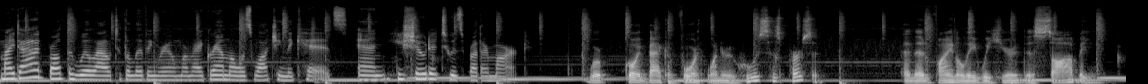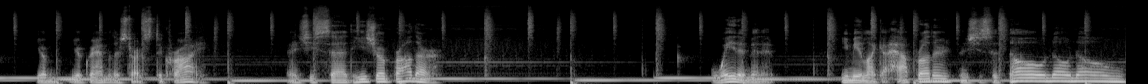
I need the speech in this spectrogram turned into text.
My dad brought the will out to the living room where my grandma was watching the kids, and he showed it to his brother Mark. We're going back and forth wondering who is this person? And then finally we hear this sobbing. Your, your grandmother starts to cry. And she said, He's your brother. Wait a minute. You mean like a half brother? And she said, No, no, no.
